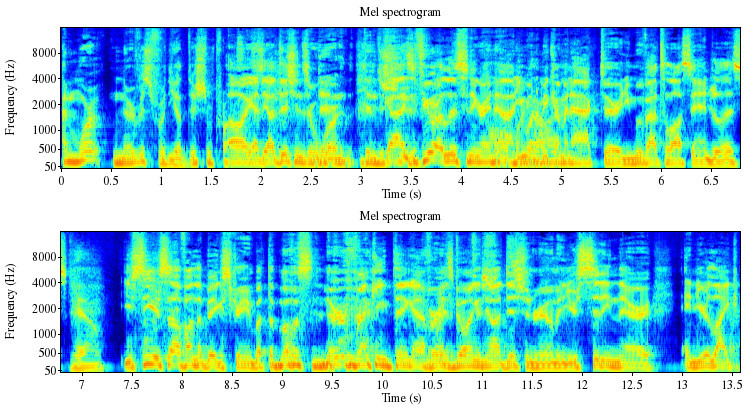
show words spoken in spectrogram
I'm more nervous for the audition process. Oh yeah, the auditions are worth. than the Guys, shoot. if you are listening right Oh now and you want to become an actor and you move out to Los Angeles, Yeah. you see yourself on the big screen, but the most nerve wracking thing ever is going in the audition room and you're sitting there and you're like.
